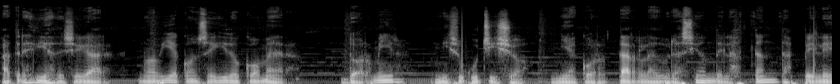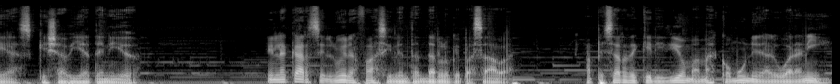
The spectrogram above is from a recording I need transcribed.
A tres días de llegar, no había conseguido comer, dormir ni su cuchillo ni acortar la duración de las tantas peleas que ya había tenido. En la cárcel no era fácil entender lo que pasaba. A pesar de que el idioma más común era el guaraní,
